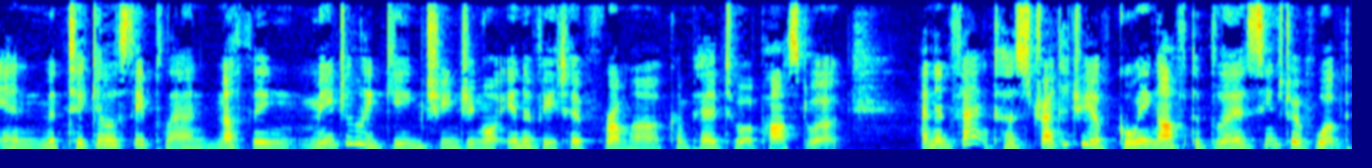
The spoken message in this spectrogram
and meticulously planned, nothing majorly game changing or innovative from her compared to her past work. And in fact, her strategy of going after Blair seems to have worked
